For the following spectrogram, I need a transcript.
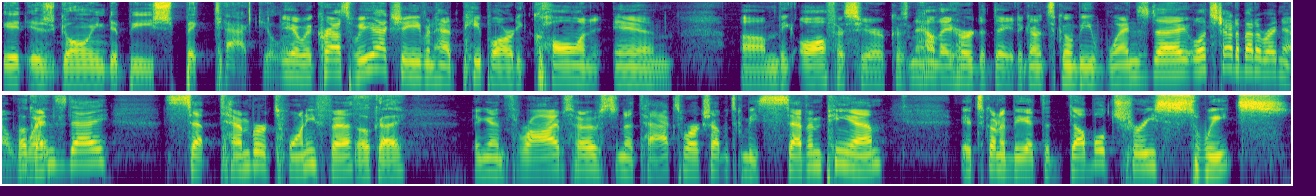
It is going to be spectacular. Yeah, with Kraus, we actually even had people already calling in. Um, the office here because now they heard the date. It's going to be Wednesday. Let's chat about it right now. Okay. Wednesday, September 25th. Okay. Again, Thrive's hosts an tax workshop. It's going to be 7 p.m. It's going to be at the Doubletree Suites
